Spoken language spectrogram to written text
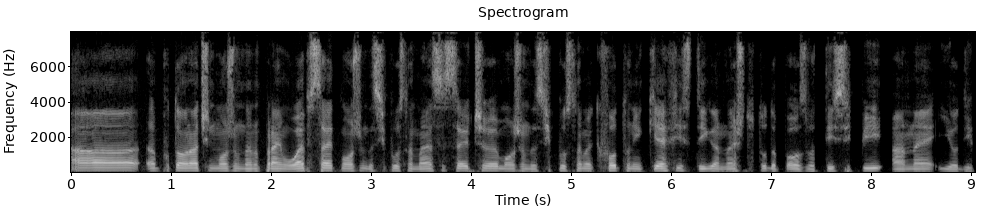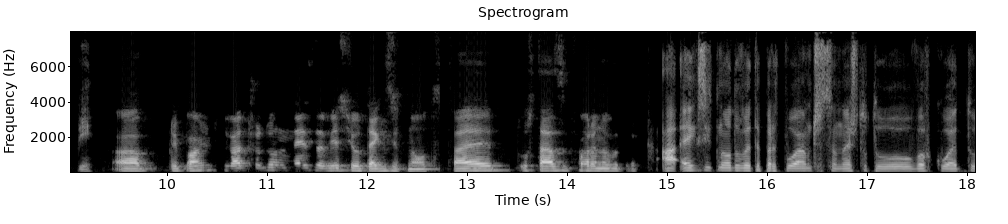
А, по този начин можем да направим вебсайт, можем да си пуснем SSH, можем да си пуснем каквото ни кефи, стига нещото да ползва TCP, а не UDP. А, припомням, че това чудо не зависи от Exit Node. Това е остава затворено вътре. А Exit нодовете предполагам, че са нещото, в което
